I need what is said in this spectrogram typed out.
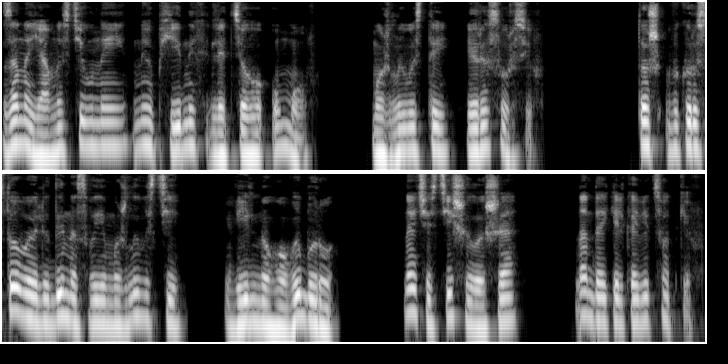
за наявності у неї необхідних для цього умов, можливостей і ресурсів. Тож використовує людина свої можливості вільного вибору найчастіше лише на декілька відсотків.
